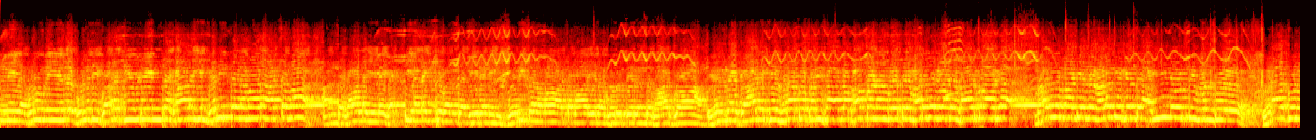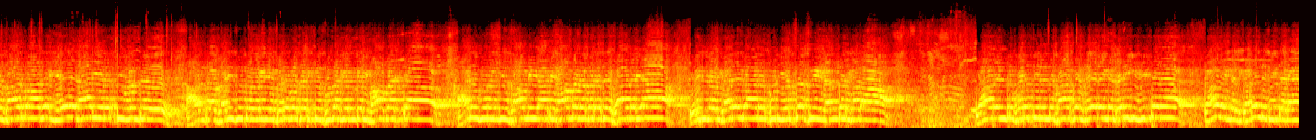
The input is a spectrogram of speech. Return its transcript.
புண்ணிய பூமியிலே புழுதி பறக்கி விடுகின்ற காளையின் வெறித்தனமான ஆட்டமா? அந்த காலையிலே கட்டி அழைத்து வந்த வீரனின் வெறித்தனமா ஆட்டமா என பொறுத்திருந்து பார்ப்பா எந்த காலைக்கு invitaré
